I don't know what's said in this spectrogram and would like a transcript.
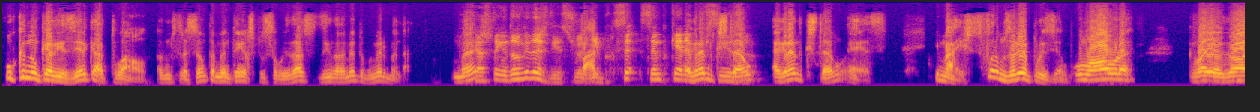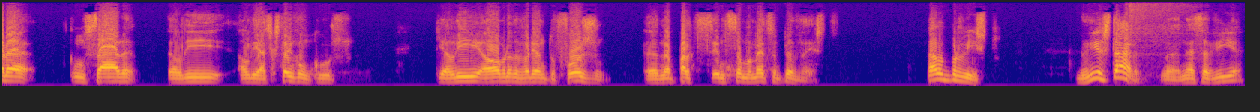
o que não quer dizer que a atual administração também tem responsabilidades, designadamente o primeiro mandato. Mas acaso tenho dúvidas disso, Joaquim, Facto. porque se- sempre que era a grande, preciso... questão, a grande questão é essa. E mais, se formos a ver, por exemplo, uma obra que vai agora começar ali, aliás, que está em concurso, que é ali a obra da variante do Fojo, eh, na parte de entre São Mamede e São Pedro deste. Estava previsto, devia estar nessa via,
